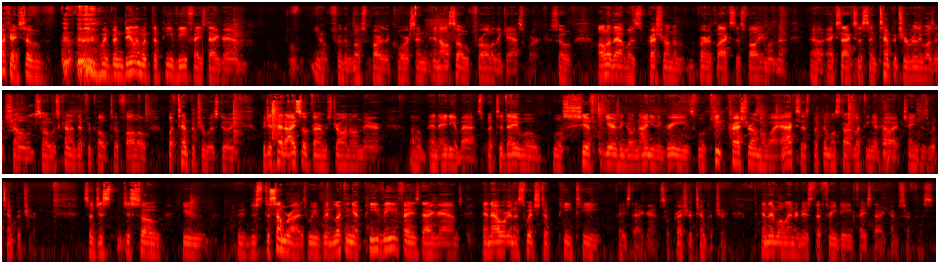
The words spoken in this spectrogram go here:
Okay, so we've been dealing with the PV phase diagram, you know, for the most part of the course and, and also for all of the gas work. So all of that was pressure on the vertical axis, volume on the uh, x-axis, and temperature really wasn't shown. So it was kind of difficult to follow what temperature was doing. We just had isotherms drawn on there um, and adiabats. But today we'll we'll shift gears and go 90 degrees. We'll keep pressure on the y-axis, but then we'll start looking at how it changes with temperature. So just just so you just to summarize, we've been looking at PV phase diagrams, and now we're going to switch to PT phase diagrams, so pressure temperature. And then we'll introduce the 3D phase diagram surface.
